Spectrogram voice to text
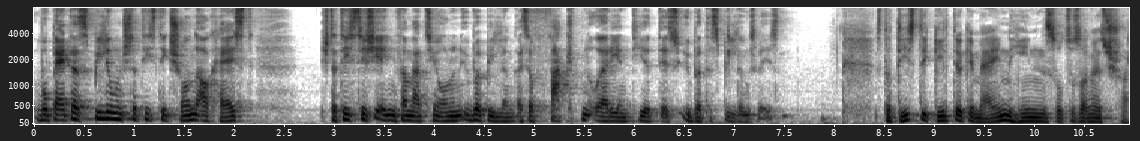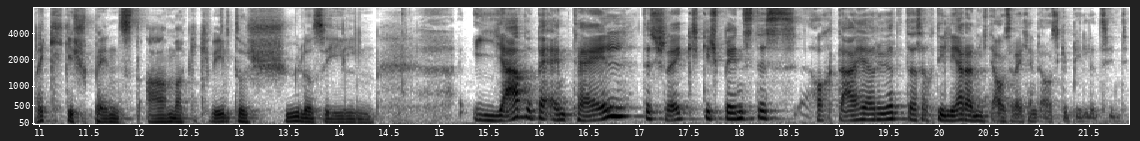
wobei das Bildung und Statistik schon auch heißt, statistische Informationen über Bildung, also faktenorientiertes über das Bildungswesen. Statistik gilt ja gemeinhin sozusagen als Schreckgespenst armer, gequälter Schülerseelen. Ja, wobei ein Teil des Schreckgespenstes auch daher rührt, dass auch die Lehrer nicht ausreichend ausgebildet sind.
